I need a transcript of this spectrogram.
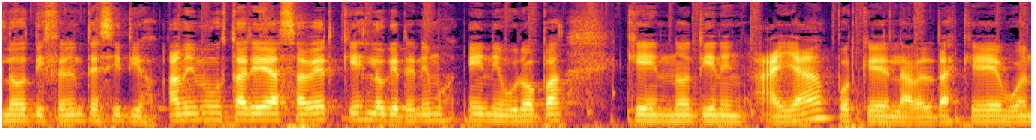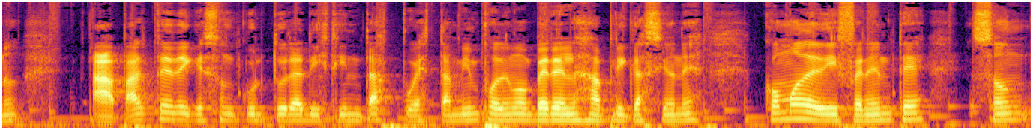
los diferentes sitios. A mí me gustaría saber qué es lo que tenemos en Europa que no tienen allá, porque la verdad es que, bueno, aparte de que son culturas distintas, pues también podemos ver en las aplicaciones cómo de diferente son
